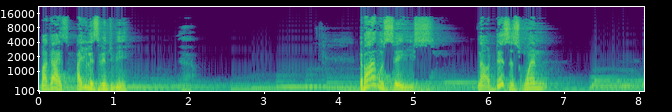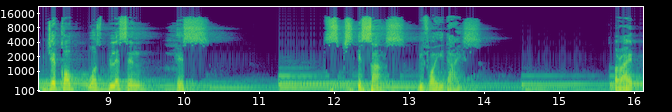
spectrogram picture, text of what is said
My guys, are you listening to me? Yeah. The Bible says, now this is when Jacob was blessing his his sons before he dies. All right.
